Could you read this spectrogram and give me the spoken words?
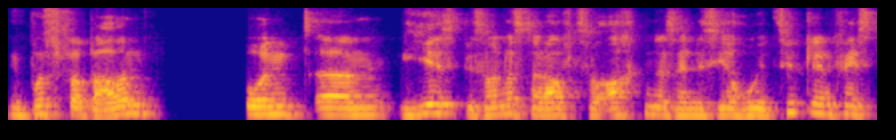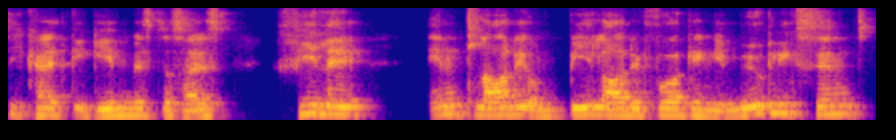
den Bus verbauen. Und ähm, hier ist besonders darauf zu achten, dass eine sehr hohe Zyklenfestigkeit gegeben ist. Das heißt, viele Entlade- und Beladevorgänge möglich sind,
